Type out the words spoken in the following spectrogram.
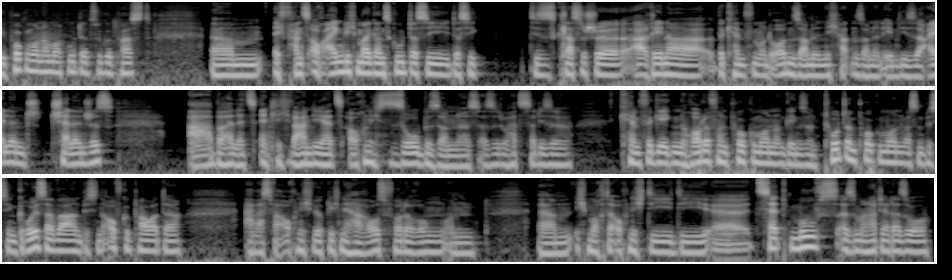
Die Pokémon haben auch gut dazu gepasst. Ähm, ich fand es auch eigentlich mal ganz gut, dass sie, dass sie dieses klassische Arena-Bekämpfen und Orden sammeln nicht hatten, sondern eben diese Island-Challenges. Aber letztendlich waren die jetzt auch nicht so besonders. Also du hattest da diese Kämpfe gegen eine Horde von Pokémon und gegen so ein Totem-Pokémon, was ein bisschen größer war, ein bisschen aufgepowerter. Aber es war auch nicht wirklich eine Herausforderung und ähm, ich mochte auch nicht die, die äh, Z-Moves. Also man hat ja da so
